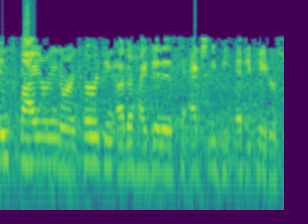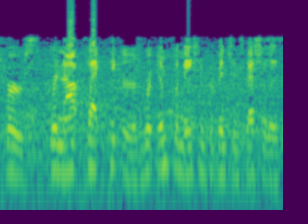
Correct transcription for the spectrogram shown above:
inspiring or encouraging other hygienists to actually be educators first. We're not plaque pickers, we're inflammation prevention specialists.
